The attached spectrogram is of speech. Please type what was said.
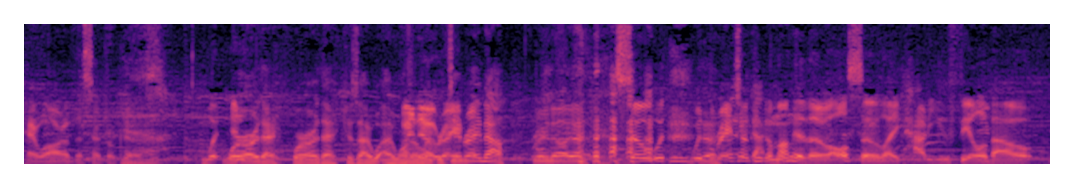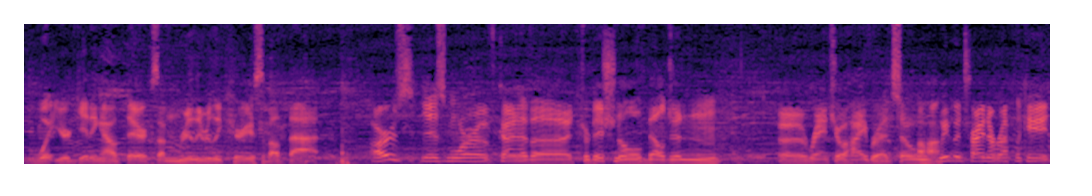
terroir of the Central Coast. Yeah. What, Where are they? Where are they? Because I, I want I to know, look right? right now. Right now, yeah. so with with Yeah. Rancho Cucamonga though, also like, how do you feel about what you're getting out there? Because I'm really really curious about that. Ours is more of kind of a traditional Belgian uh, Rancho hybrid. So Uh-huh. we've been trying to replicate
